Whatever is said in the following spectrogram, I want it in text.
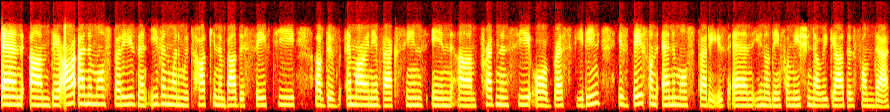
And um, there are animal studies, and even when we're talking about the safety of the mRNA vaccines in um, pregnancy or breastfeeding, is based on animal studies and you know the information that we gathered from that.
